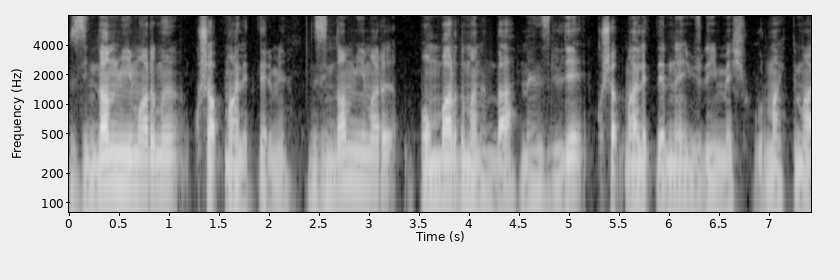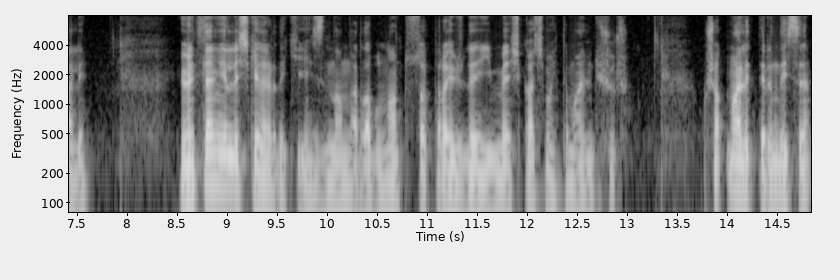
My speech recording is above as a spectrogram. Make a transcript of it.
zindan mimarı mı, kuşatma aletleri mi? Zindan mimarı bombardımanında menzilli kuşatma aletlerine %25 vurma ihtimali. Yönetilen yerleşkelerdeki zindanlarda bulunan tutsaklara %25 kaçma ihtimalini düşür. Kuşatma aletlerinde ise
